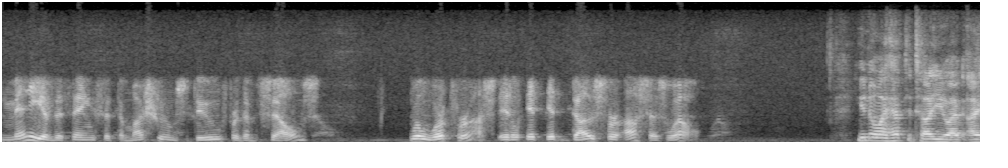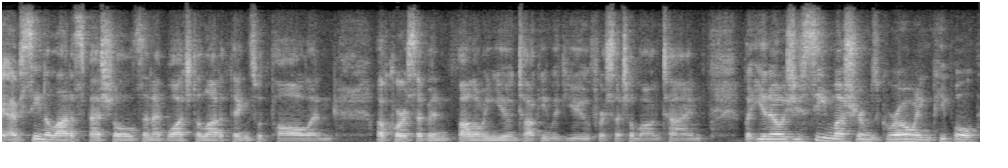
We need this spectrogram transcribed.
many of the things that the mushrooms do for themselves will work for us. It'll, it, it does for us as well. You know, I have to tell you, I've, I've seen a lot of specials and I've watched a lot of things with Paul. And of course, I've been following you and talking with you for such a long time. But, you know, as you see mushrooms growing, people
